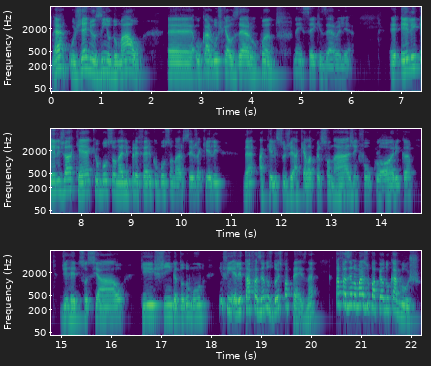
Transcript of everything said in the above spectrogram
né, o gêniozinho do mal, é, o Carluxo que é o zero, quanto? Nem sei que zero ele é. Ele, ele já quer que o Bolsonaro, ele prefere que o Bolsonaro seja aquele né, aquele sujeito, aquela personagem folclórica de rede social que xinga todo mundo. Enfim, ele está fazendo os dois papéis, né? Está fazendo mais o papel do Carluxo.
